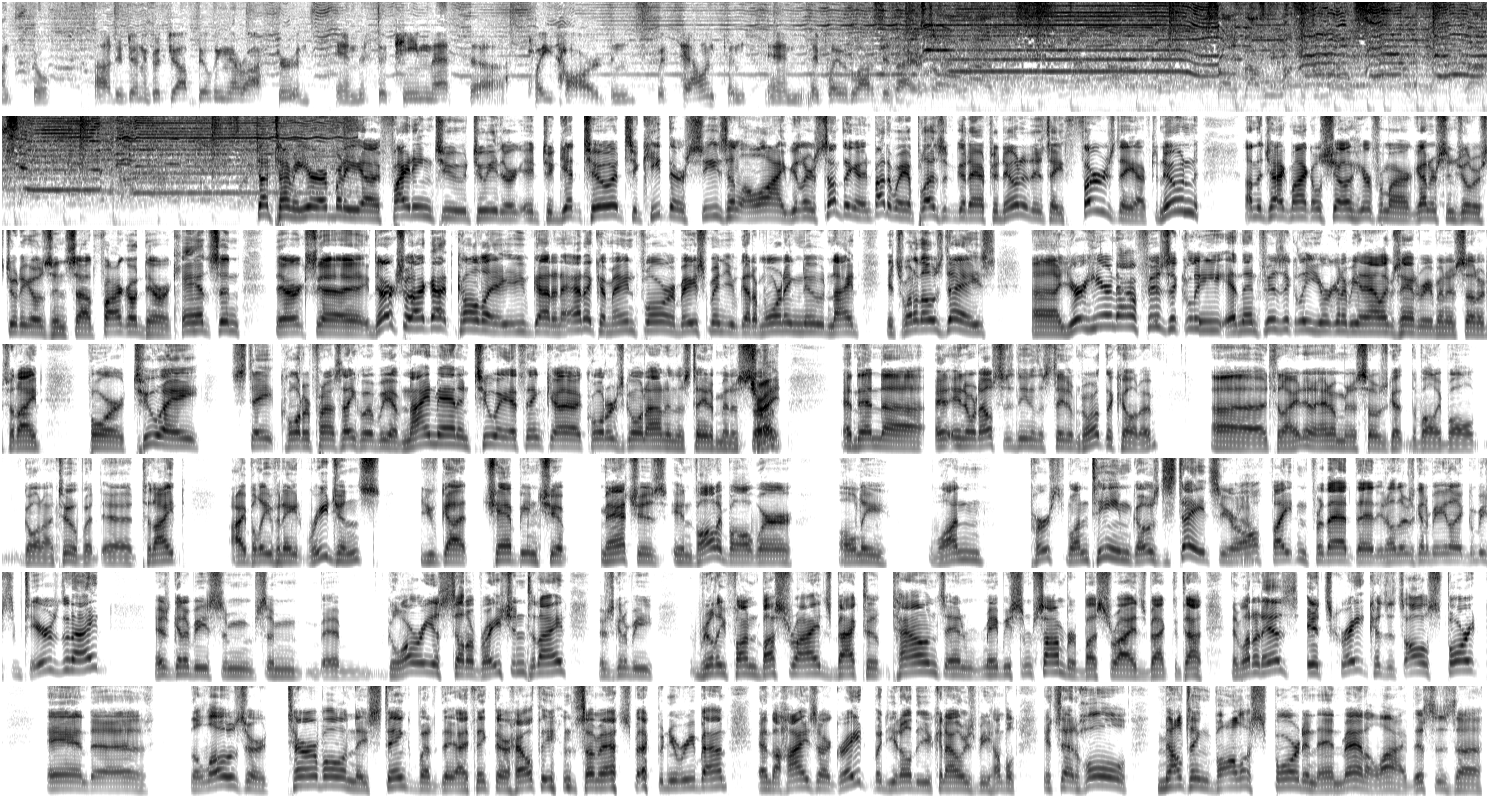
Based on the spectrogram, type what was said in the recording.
talent. So uh, they've done a good job building their roster, and, and this is a team that uh, plays hard and with talent, and, and they play with a lot of desire. It's all. It's all about who wants it the most. It's that time of year, everybody uh, fighting to to either to get to it to keep their season alive. You learn something. And by the way, a pleasant good afternoon. It is a Thursday afternoon on the Jack Michaels Show here from our Gunderson Jeweler Studios in South Fargo. Derek Hanson. Derek's uh, Derek's what I got called. A, you've got an attic, a main floor, a basement. You've got a morning, noon, night. It's one of those days. Uh, you're here now physically, and then physically you're going to be in Alexandria, Minnesota tonight for 2A state quarterfinals. I think we have nine man and 2A, I think, uh, quarters going on in the state of Minnesota. right. And then, uh, and, know what else is neat in the state of North Dakota uh, tonight? And I know Minnesota's got the volleyball going on too, but uh, tonight, I believe in eight regions, you've got championship matches in volleyball where only one person, one team goes to state. So you're Yeah. all fighting for that. That you know, there's going to be like going to be some tears tonight. There's going to be some some uh, glorious celebration tonight. There's going to be really fun bus rides back to towns and maybe some somber bus rides back to town. And what it is, it's great because it's all sport and uh, the lows are terrible and they stink, but they, I think they're healthy in some aspect when you rebound. And the highs are great, but you know that you can always be humbled. It's that whole melting ball of sport, and, and man alive, this is uh,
